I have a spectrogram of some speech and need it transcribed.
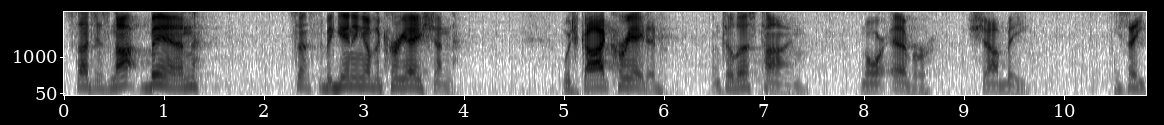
such as not been since the beginning of the creation, which God created until this time, nor ever shall be. You see,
